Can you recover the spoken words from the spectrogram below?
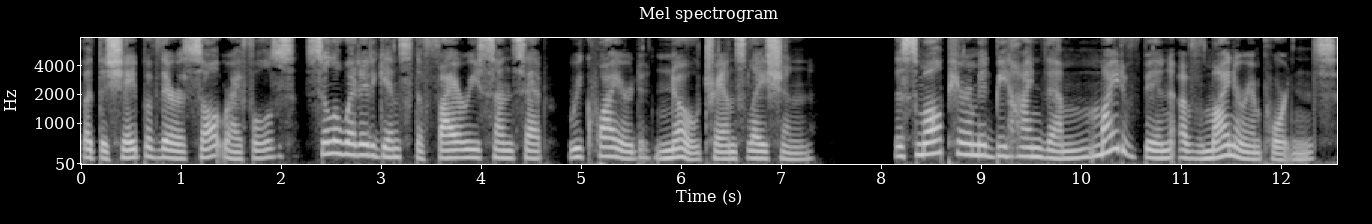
but the shape of their assault rifles, silhouetted against the fiery sunset, required no translation. The small pyramid behind them might have been of minor importance,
